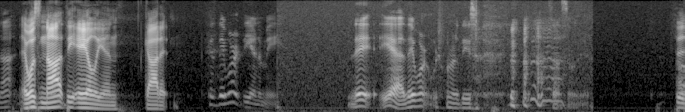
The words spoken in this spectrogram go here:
not It was not the alien. Got it. because they weren't the enemy. They yeah, they weren't. Which one are these? it's not some of the-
